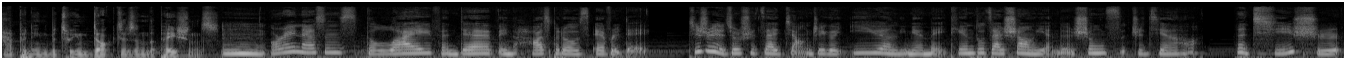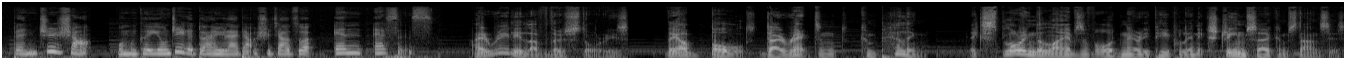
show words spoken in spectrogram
happening between doctors and the patients. 嗯，or in essence, the life and death in the hospitals every day. 其实也就是在讲这个医院里面每天都在上演的生死之间哈。那其实本质上我们可以用这个短语来表示，叫做 in essence。I really love those stories. They are bold, direct, and compelling, exploring the lives of ordinary people in extreme circumstances.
